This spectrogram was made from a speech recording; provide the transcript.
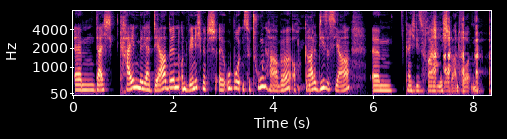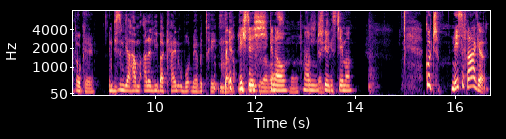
Ähm, da ich kein Milliardär bin und wenig mit äh, U-Booten zu tun habe, auch gerade dieses Jahr, ähm, kann ich diese Frage nicht beantworten. Okay. In diesem Jahr haben alle lieber kein U-Boot mehr betreten. Richtig, genau. Ja, ein schwieriges Thema. Gut, nächste Frage.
